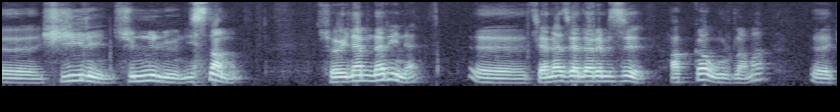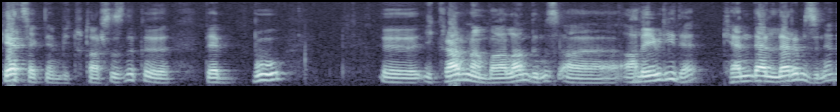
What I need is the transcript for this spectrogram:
e, Şiiliğin, Sünnülüğün, İslam'ın söylemlerine e, cenazelerimizi hakka uğurlama e, gerçekten bir tutarsızlık e, ve bu e, ikrarla bağlandığımız e, Aleviliği de kendi ellerimizle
